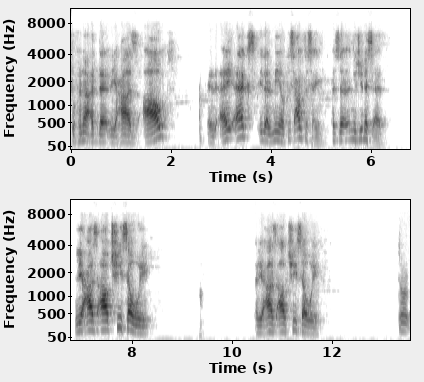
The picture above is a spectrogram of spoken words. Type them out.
شوف هنا عنده الايعاز out ال AX إلى ال 199 هسه نجي نسأل. الايعاز out شو يسوي؟ الايعاز out شو يسوي؟ دكتور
